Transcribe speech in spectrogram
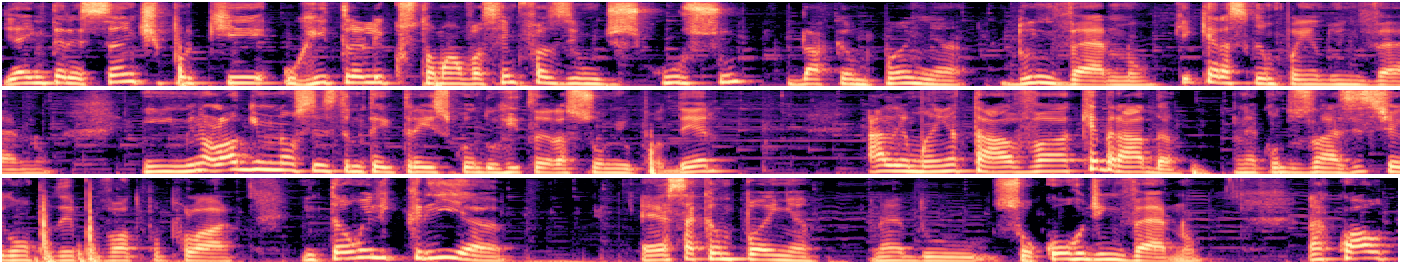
E é interessante porque o Hitler ele costumava sempre fazer um discurso da campanha do inverno. O que, que era essa campanha do inverno? Em, logo em 1933, quando Hitler assume o poder, a Alemanha estava quebrada, né, quando os nazistas chegam ao poder por voto popular. Então ele cria essa campanha né, do socorro de inverno, na qual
